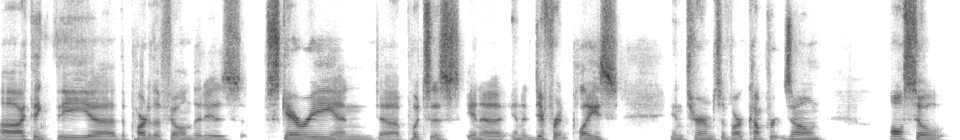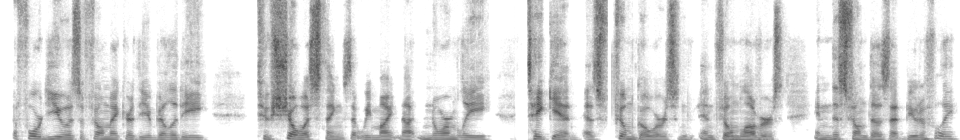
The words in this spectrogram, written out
Uh, I think the uh, the part of the film that is scary and uh, puts us in a in a different place in terms of our comfort zone also afford you as a filmmaker the ability to show us things that we might not normally take in as film goers and, and film lovers. And this film does that beautifully.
